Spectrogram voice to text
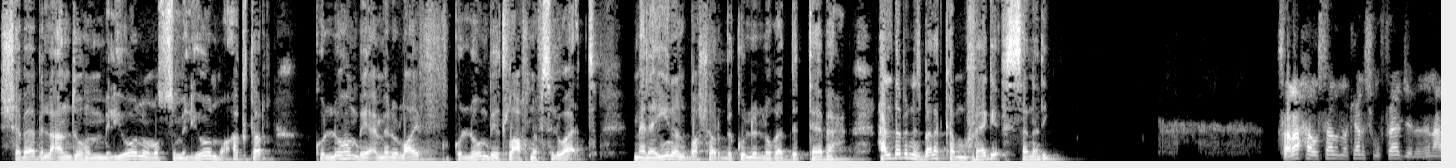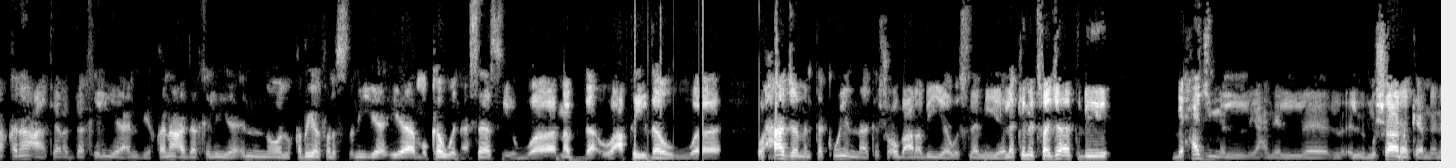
الشباب اللي عندهم مليون ونص مليون وأكتر كلهم بيعملوا لايف كلهم بيطلعوا في نفس الوقت ملايين البشر بكل اللغات بتتابع. هل ده بالنسبة لك كان مفاجئ في السنة دي؟ صراحة أسامة ما كانش مفاجئ لأن أنا قناعة كانت داخلية عندي قناعة داخلية إنه القضية الفلسطينية هي مكون أساسي ومبدأ وعقيدة و- وحاجة من تكويننا كشعوب عربية وإسلامية. لكن اتفاجأت بحجم يعني ال- المشاركة من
